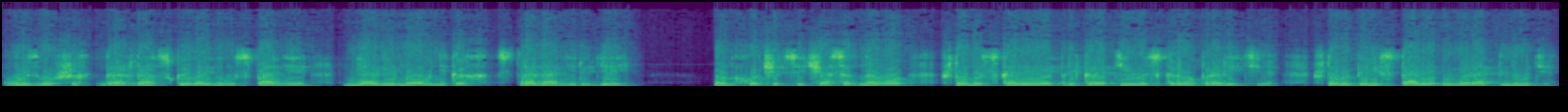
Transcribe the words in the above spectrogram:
вызвавших гражданскую войну в Испании, ни о виновниках страданий людей. Он хочет сейчас одного, чтобы скорее прекратилось кровопролитие, чтобы перестали умирать люди,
